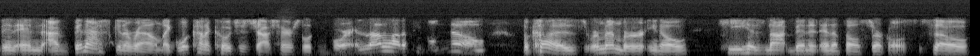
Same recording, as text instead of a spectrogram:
and, and I've been asking around, like, what kind of coach is Josh Harris looking for? And not a lot of people know because remember, you know, he has not been in NFL circles, so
